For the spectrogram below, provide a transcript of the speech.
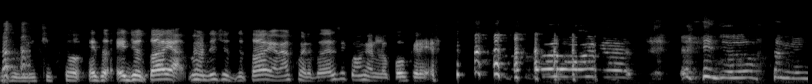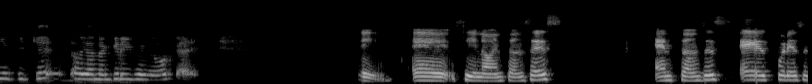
Eso es muy chistoso. Eso, eh, yo todavía, mejor dicho, yo todavía me acuerdo de eso y como que no lo puedo creer. No lo puedo creer. Yo no lo puedo creer. Yo piqué, todavía no gringo. Yo, ok. Sí, eh, sí, no, entonces, entonces es por eso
